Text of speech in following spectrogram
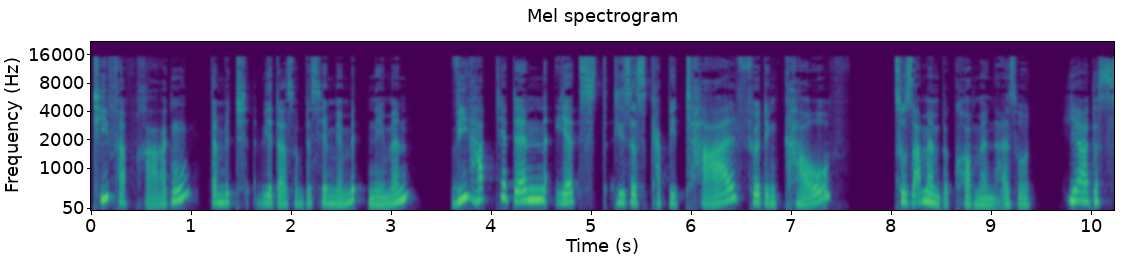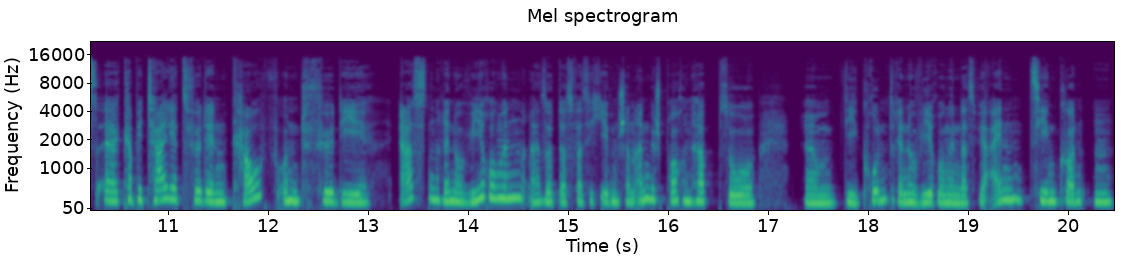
tiefer fragen, damit wir da so ein bisschen mehr mitnehmen. Wie habt ihr denn jetzt dieses Kapital für den Kauf zusammenbekommen? Also ja, das äh, Kapital jetzt für den Kauf und für die ersten Renovierungen, also das, was ich eben schon angesprochen habe, so ähm, die Grundrenovierungen, dass wir einziehen konnten.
